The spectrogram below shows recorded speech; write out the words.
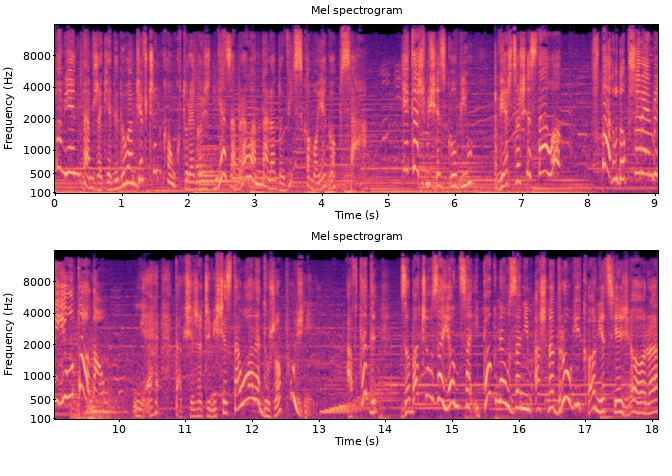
Pamiętam, że kiedy byłam dziewczynką, któregoś dnia zabrałam na lodowisko mojego psa. I też mi się zgubił. Wiesz, co się stało? Wpadł do przerębli i utonął. Nie, tak się rzeczywiście stało, ale dużo później. A wtedy zobaczył zająca i pognał za nim aż na drugi koniec jeziora.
